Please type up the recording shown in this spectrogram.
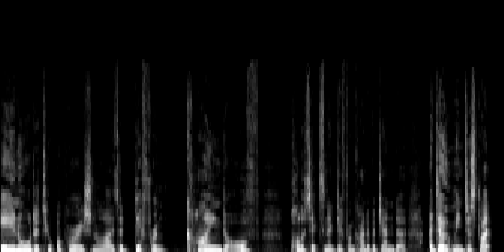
in order to operationalize a different kind of politics and a different kind of agenda. I don't mean just like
